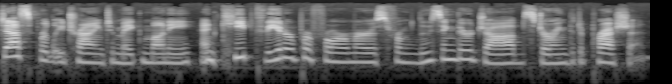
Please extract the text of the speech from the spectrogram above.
desperately trying to make money and keep theater performers from losing their jobs during the Depression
